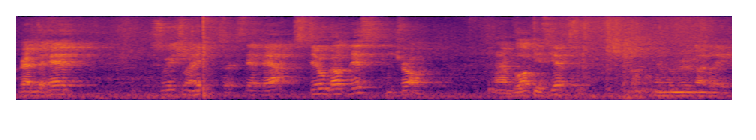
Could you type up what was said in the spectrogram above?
grab the head, switch my hips, so step out, still got this, control. And I block his hip and remove my leg.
